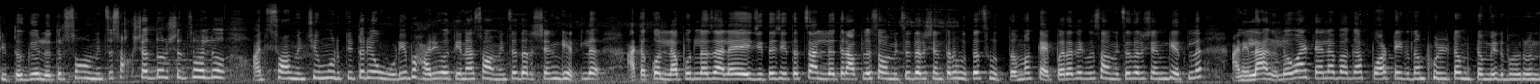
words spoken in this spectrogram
तिथं गेलो तर स्वामींचं साक्षात दर्शन झालं. आणि स्वामींची मूर्ती तर एवढी भारी होती ना स्वामींचं दर्शन घेतलं. आता कोल्हापूरला झालंय जिथं जिथं चाललं तर आपलं स्वामीचं दर्शन तर होतच होतं. मग काय परत एकदा स्वामीचं दर्शन घेतलं आणि लागलं वाट्याला बघा पॉट एकदम फुल टमटमीत भरून.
